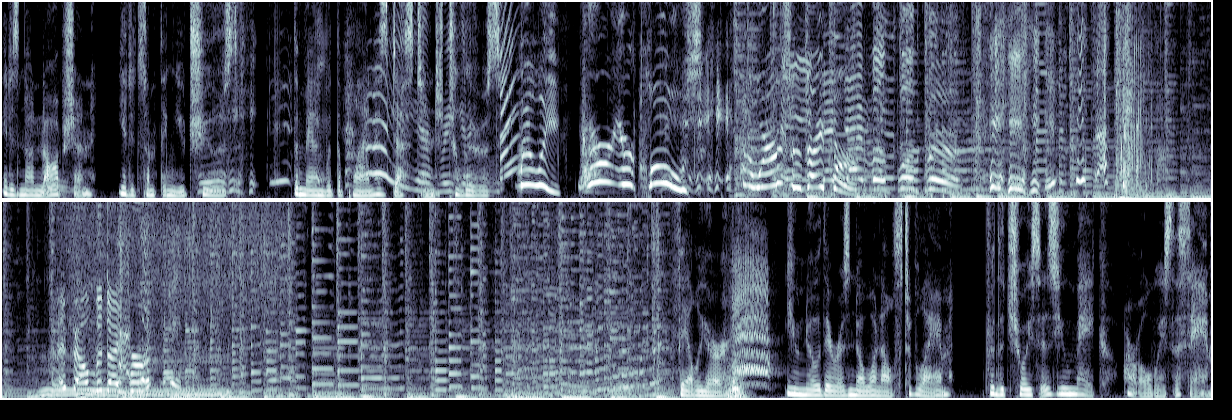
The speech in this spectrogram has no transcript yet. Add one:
It is not an option, yet it's something you choose. The man with the plan is destined to lose. Lily, where are your clothes? And where's your diaper? I found the diaper. Failure. You know there is no one else to blame, for the choices you make are always the same.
